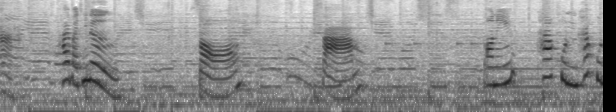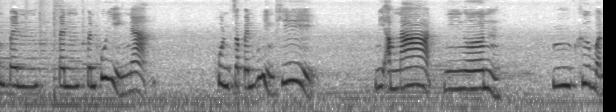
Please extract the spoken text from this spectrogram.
อะไพ่ใบที่หนึ่งสองสามตอนนี้ถ้าคุณถ้าคุณเป็นเป็นเป็นผู้หญิงเนี่ย คุณจะเป็นผู้หญิงที่มีอำนาจ มีเงิน คือเหมือน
